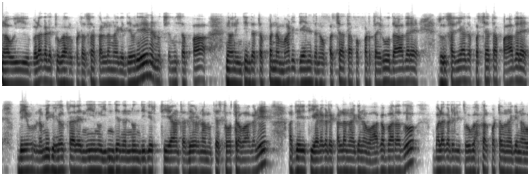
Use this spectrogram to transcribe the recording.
ನಾವು ಈ ಬಳಗಡೆ ತುಗಾಲ್ಪಟ್ಟ ಸಹ ಕಳ್ಳನಾಗಿ ದೇವರೇ, ನನ್ನನ್ನು ಕ್ಷಮಿಸಪ್ಪ. ನಾನು ಇಂತಿಂದ ತಪ್ಪನ್ನ ಮಾಡಿದ್ದೇನೆ ಅಂತ ನಾವು ಪಶ್ಚಾತ್ತಾಪ ಪಡ್ತಾ ಇರುವುದಾದರೆ ಸರಿಯಾದ ಪಶ್ಚಾತ್ತಾಪ ಆದರೆ ದೇವರು ನಮಗೆ ಹೇಳ್ತಾರೆ, ನೀನು ಹಿಂದೆ ನನ್ನೊಂದಿಗೆ ಇರ್ತೀಯ ಅಂತ ದೇವರ ನಾಮಕ್ಕೆ ಸ್ತೋತ್ರವಾಗಲಿ. ಅದೇ ರೀತಿ ಎಡಗಡೆ ಕಳ್ಳನಾಗಿ ನಾವು ಆಗಬಾರದು ಬಳಗಡೆಯಲ್ಲಿ ತೂಗು ಹಾಕಲ್ಪಟ್ಟವನಾಗಿ ನಾವು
